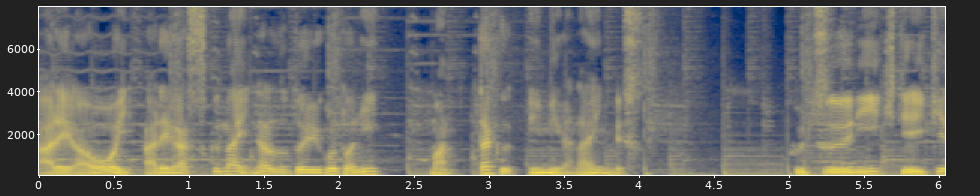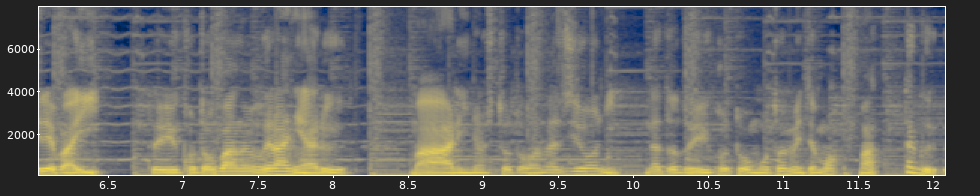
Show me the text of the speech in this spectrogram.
あれが多い、あれが少ない、などということに全く意味がないんです。普通に生きていければいいという言葉の裏にある周りの人と同じようになどということを求めても全く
